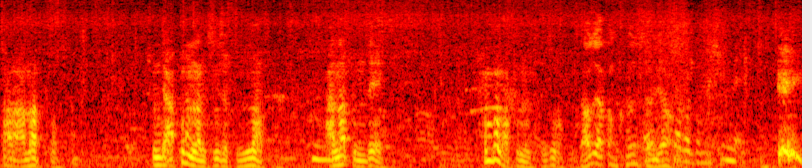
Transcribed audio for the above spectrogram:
잘안 아파. 근데 아프면 난 진짜 존나 아파. 안 아픈데 한 번 아프면 계속 아파. 나도 약간 그런 스타일이야. 진짜가 너무 심해.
